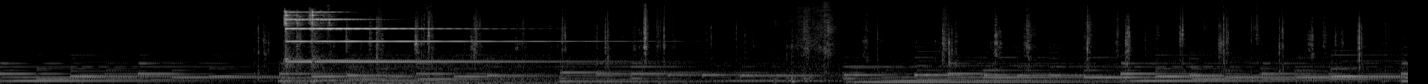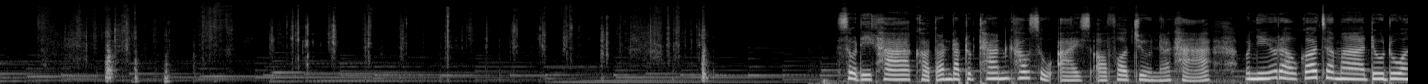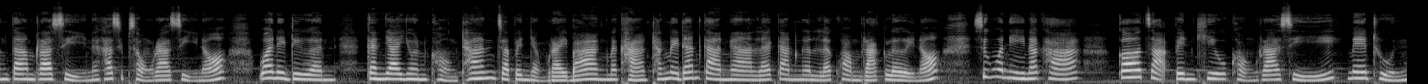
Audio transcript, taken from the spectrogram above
you สวัสดีค่ะ ขอต้อนรับทุกท่านเข้าสู่ Eyes of Fortune นะคะ วันนี้เราก็จะมาดูดวงตามราศีนะคะ 12 ราศีเนาะ ว่าในเดือนกันยายนของท่านจะเป็นอย่างไรบ้างนะคะ ทั้งในด้านการงานและการเงินและความรักเลยเนาะ ซึ่งวันนี้นะคะก็จะเป็นคิวของราศีเมถุน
